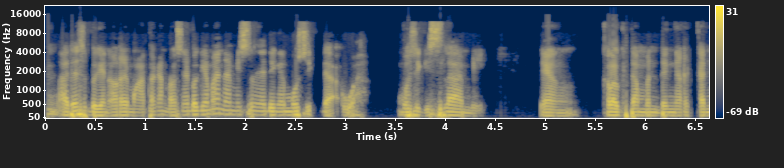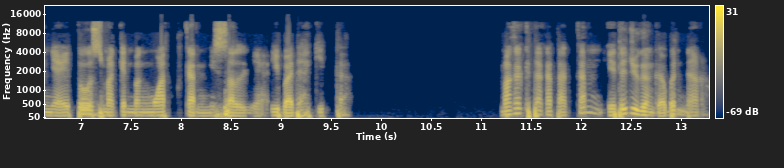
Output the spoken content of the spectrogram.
ada sebagian orang yang mengatakan bahwasanya bagaimana misalnya dengan musik dakwah, musik Islami yang kalau kita mendengarkannya itu semakin menguatkan misalnya ibadah kita. Maka kita katakan itu juga nggak benar.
